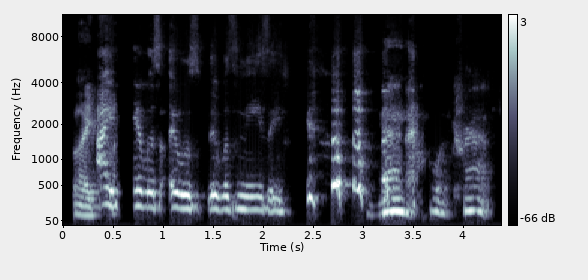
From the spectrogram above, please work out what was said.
Like, I it was it was it was easy. yeah, holy crap!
